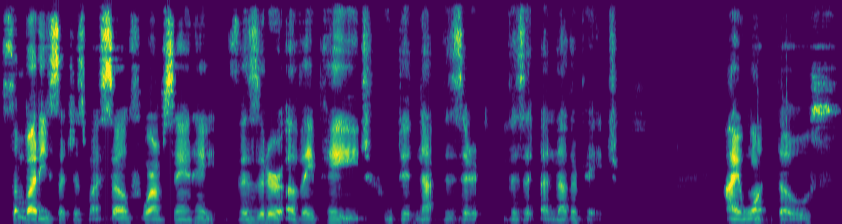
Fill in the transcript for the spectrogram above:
somebody such as myself where I'm saying, hey, visitor of a page who did not visit visit another page. I want those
